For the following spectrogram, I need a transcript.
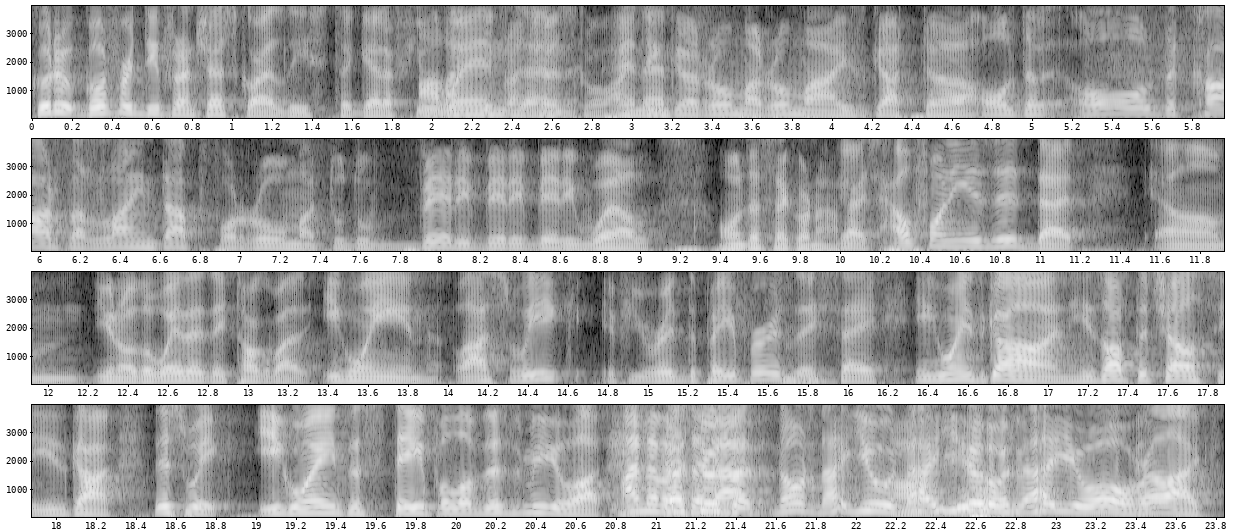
good, good for Di Francesco at least to get a few I like Di wins. Francesco. And, I and think then, uh, Roma Roma has got uh, all the all the cards are lined up for Roma to do very very very well on the second half. guys, how funny is it that um, you know, the way that they talk about it. Higuain last week, if you read the papers, they say Higuain's gone. He's off to Chelsea. He's gone. This week, Higuain's a staple of this Milan. I never said that. No, not you, Ah. not you, not you. Oh, relax.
